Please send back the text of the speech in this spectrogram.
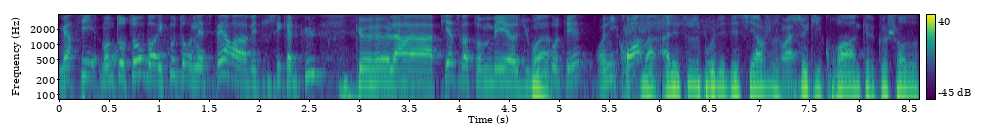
Merci, mon Toto. Bon, écoute, on espère, avec tous ces calculs, que la pièce va tomber euh, du bon Ouais. côté. On y croit. Bah, allez tous brûler des cierges, Ouais. tous ceux qui croient en quelque chose.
